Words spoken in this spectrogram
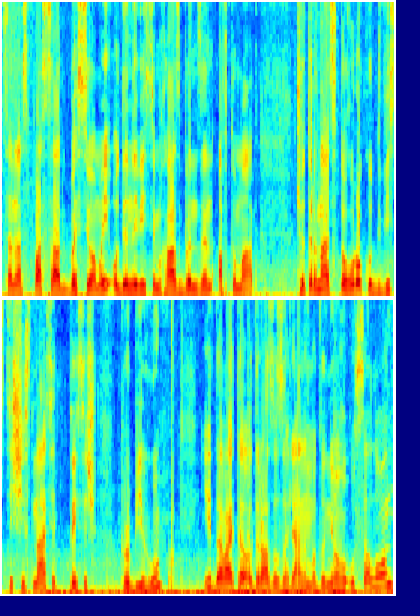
Це у нас Passat B7, 1.8 газ, бензин, автомат. 2014 року 216 тисяч пробігу. І давайте одразу заглянемо до нього у салон.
